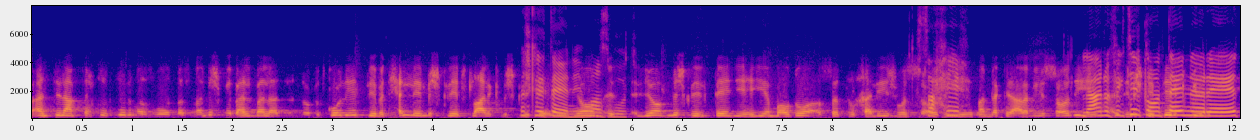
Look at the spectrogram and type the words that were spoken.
أنت اللي عم تحكي كثير مزبوط بس ما المشكلة بهالبلد إنه بتكوني أنت بتحلي مشكلة بيطلع لك مشكلة مشكلة ثانية مزبوط. اليوم المشكلة الثانية هي موضوع قصة الخليج والسعودية صحيح. المملكة العربية السعودية. لأنه في كثير كونتينرات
